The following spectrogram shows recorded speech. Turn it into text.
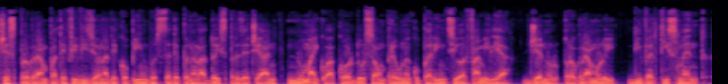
Acest program poate fi vizionat de copii în vârstă de până la 12 ani, numai cu acordul sau împreună cu părinții ori familia. Genul programului divertisment.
